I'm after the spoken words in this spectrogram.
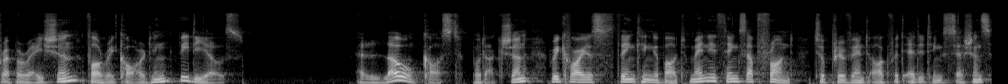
Preparation for recording videos. A low-cost production requires thinking about many things up front to prevent awkward editing sessions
